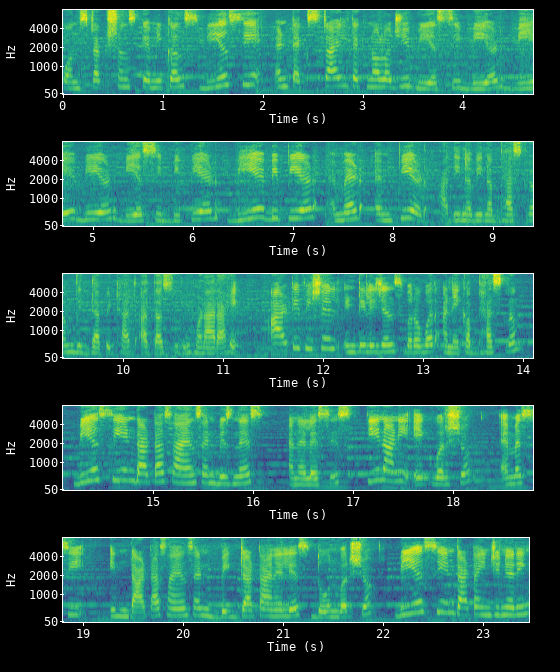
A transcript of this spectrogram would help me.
constructions chemicals B S C and textile technology B S C B ed B A B ed B S C B P ed B A B P ed M ed M P ed आदी नवीन अभ्यासक्रम विद्यापीठात आता सुरू होणार आहे. आर्टिफिशियल इंटेलिजन्स बरोबर अनेक अभ्यासक्रम B S C in data science and business analysis तीन आणि एक वर्ष M S C in data science and big data analyst दोन वर्ष. B S C in data engineering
